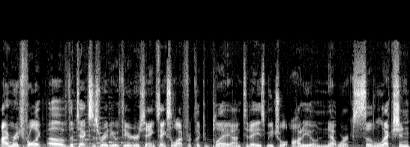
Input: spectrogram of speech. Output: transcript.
I'm Rich Froelich of the Texas Radio Theater saying thanks a lot for click and play on today's Mutual Audio Network selection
